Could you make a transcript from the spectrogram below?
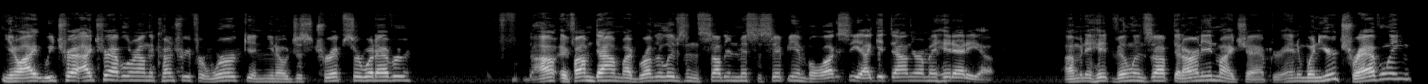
you know, I we tra- I travel around the country for work and you know just trips or whatever. I- If I'm down, my brother lives in southern Mississippi in Biloxi. I get down there, I'm gonna hit Eddie up. I'm gonna hit villains up that aren't in my chapter. And when you're traveling,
